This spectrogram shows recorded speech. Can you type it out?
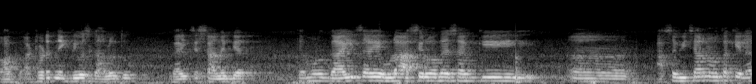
आठवड्यातनं एक दिवस घालवतो गाईच्या सानिध्यात. त्यामुळं गाईचा एवढा आशीर्वाद आहे साहेब की असं विचार नव्हता केला.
